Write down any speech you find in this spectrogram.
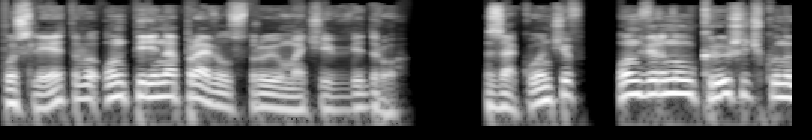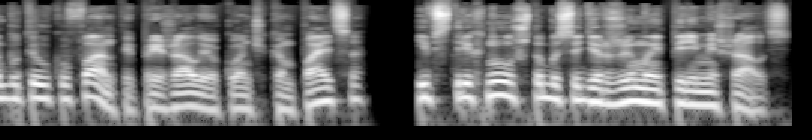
После этого он перенаправил струю мочи в ведро. Закончив, он вернул крышечку на бутылку фанты, прижал ее кончиком пальца и встряхнул, чтобы содержимое перемешалось.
